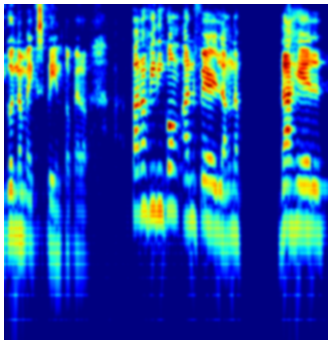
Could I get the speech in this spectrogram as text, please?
ko na ma-explain to pero parang feeling ko ang unfair lang na dahil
